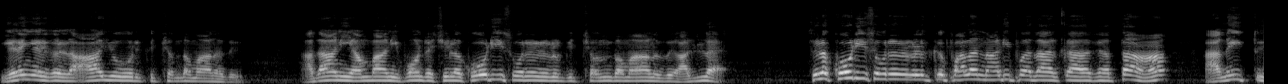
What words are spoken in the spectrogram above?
இளைஞர்கள் ஆகியோருக்கு சொந்தமானது. அதானி அம்பானி போன்ற சில கோடீஸ்வரர்களுக்கு சொந்தமானது அல்ல. சில கோடீஸ்வரர்களுக்கு பலன் அளிப்பதற்காகத்தான் அனைத்து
